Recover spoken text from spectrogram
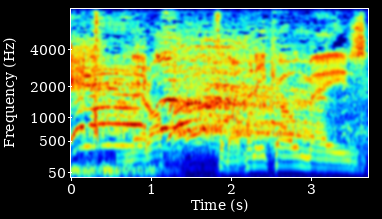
And they're off to the Honeycomb Maze.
